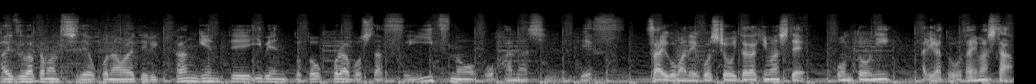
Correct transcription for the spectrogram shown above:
会津若松市で行われている期間限定イベントとコラボしたスイーツのお話です。最後までご視聴いただきまして本当にありがとうございました。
